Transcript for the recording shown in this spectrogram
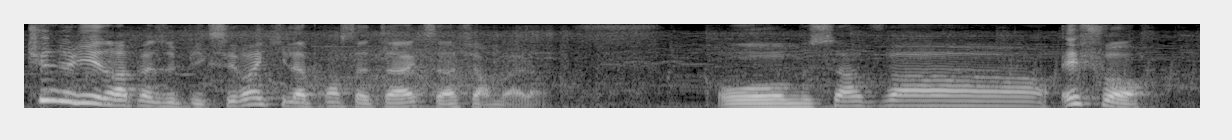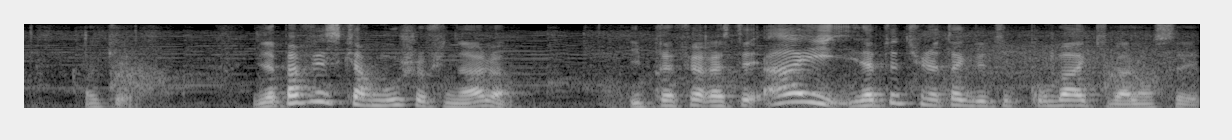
Tunnelier de Rapace de pique. C'est vrai qu'il apprend sa attaque, ça va faire mal. Oh, mais ça va. Effort. Ok. Il n'a pas fait escarmouche au final. Il préfère rester... Ah, il il a peut-être une attaque de type combat qui va lancer.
